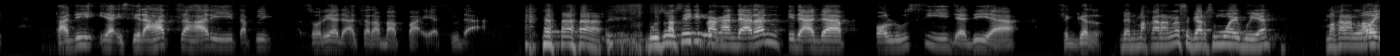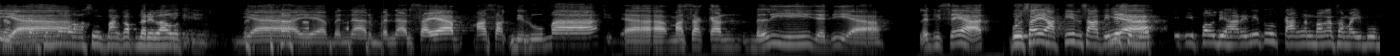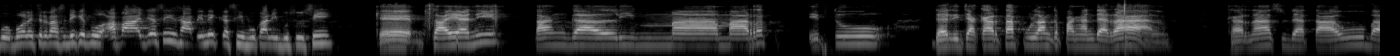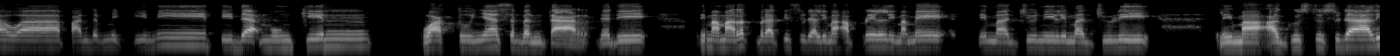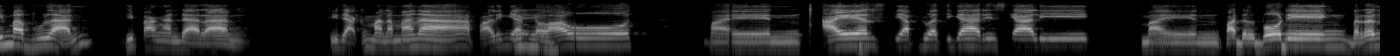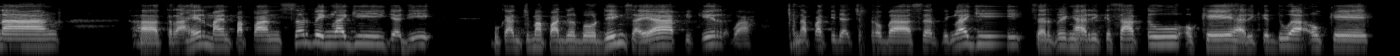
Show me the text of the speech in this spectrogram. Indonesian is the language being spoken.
tadi ya istirahat sehari, tapi sore ada acara Bapak ya sudah. Bu Susi, tapi di Pangandaran tidak ada polusi, jadi ya seger. Dan makanannya segar semua Ibu ya? Makanan laut oh, iya. semua langsung tangkap dari laut. Ya, ya benar-benar. Saya masak di rumah, tidak masakan beli, jadi ya lebih sehat. Bu, saya yakin saat ini Ya. semua people di hari ini tuh kangen banget sama Ibu, Bu. Boleh cerita sedikit, Bu? Apa aja sih saat ini kesibukan Ibu Susi? Oke, saya nih tanggal 5 Maret itu dari Jakarta pulang ke Pangandaran. Karena sudah tahu bahwa pandemik ini tidak mungkin waktunya sebentar. Jadi 5 Maret berarti sudah 5 April, 5 Mei, 5 Juni, 5 Juli, 5 Agustus sudah lima bulan di Pangandaran. Tidak ke mana-mana, paling ya ke Hmm. laut, main air setiap dua tiga hari sekali, main paddle boarding, berenang, Ah, terakhir main papan surfing lagi. Jadi bukan cuma paddle boarding, saya pikir wah kenapa tidak coba surfing lagi? Surfing hari ke satu, oke, hari kedua, oke,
